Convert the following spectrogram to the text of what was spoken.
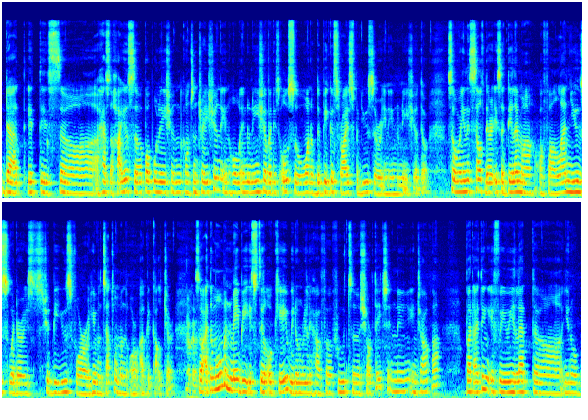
that it is uh, has the highest uh, population concentration in whole Indonesia, but it's also one of the biggest rice producer in Indonesia. Though. So in itself, there is a dilemma of uh, land use, whether it should be used for human settlement or agriculture. Okay. So at the moment, maybe it's still okay. We don't really have a food uh, shortage in in Java, but I think if we let uh, you know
